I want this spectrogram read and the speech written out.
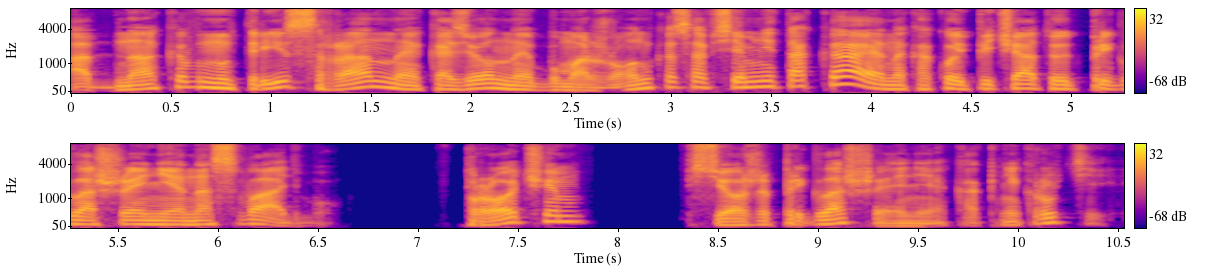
Однако внутри сранная казенная бумажонка совсем не такая, на какой печатают приглашение на свадьбу. Впрочем, все же приглашение, как ни крути.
